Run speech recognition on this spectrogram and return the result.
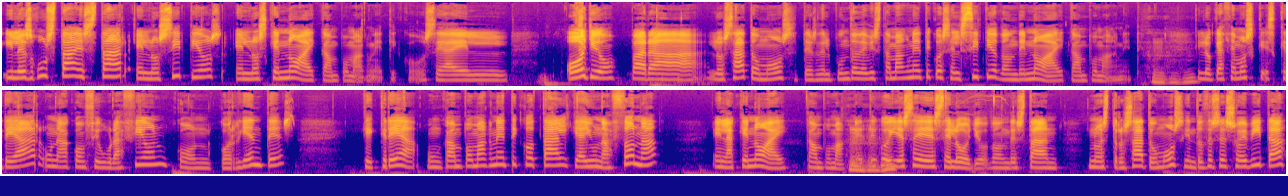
Y les gusta estar en los sitios en los que no hay campo magnético. O sea, el hoyo para los átomos, desde el punto de vista magnético, es el sitio donde no hay campo magnético. Y lo que hacemos es crear una configuración con corrientes que crea un campo magnético tal que hay una zona en la que no hay campo magnético y ese es el hoyo donde están nuestros átomos y entonces eso evita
